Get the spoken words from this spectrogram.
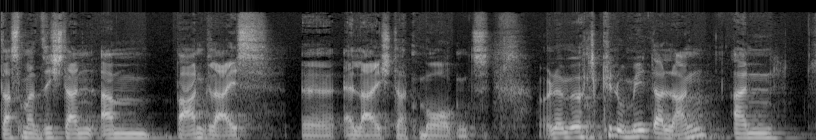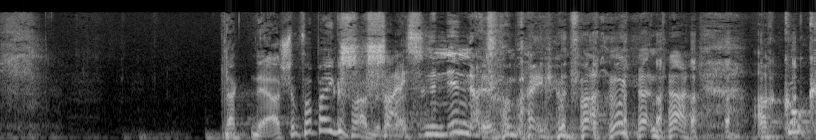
dass man sich dann am Bahngleis äh, erleichtert morgens. Und dann wird kilometerlang an nackten Ärsche vorbeigefahren. Scheißenden Inder vorbeigefahren. Ach, guck.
